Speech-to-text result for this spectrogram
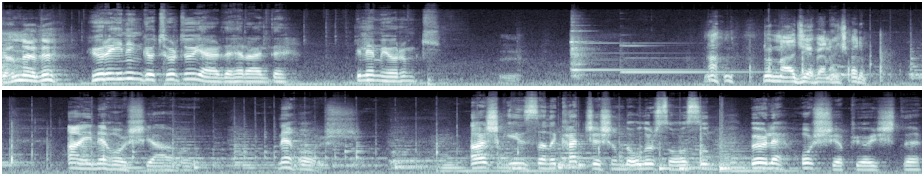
Can nerede? Yüreğinin götürdüğü yerde herhalde. Bilemiyorum ki. Dur Naciye ben açarım. Ay ne hoş yahu. Ne hoş. Aşk insanı kaç yaşında olursa olsun böyle hoş yapıyor işte.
